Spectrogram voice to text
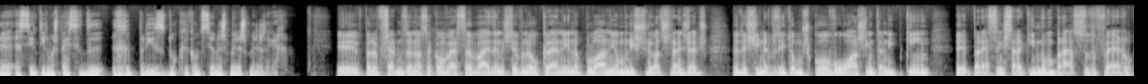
uh, a sentir uma espécie de reprise do que aconteceu nas primeiras semanas da guerra. Para fecharmos a nossa conversa, Biden esteve na Ucrânia e na Polónia, o ministro dos Negócios Estrangeiros da China visitou Moscou, Washington e Pequim eh, parecem estar aqui num braço de ferro.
